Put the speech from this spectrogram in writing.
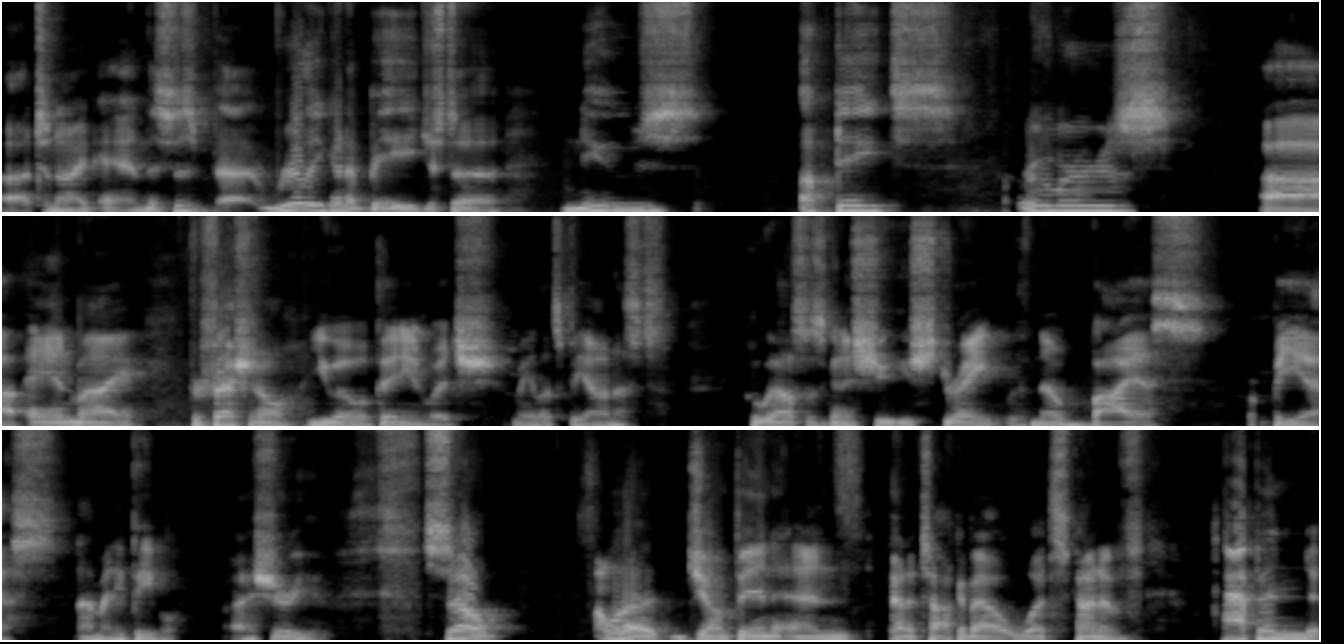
uh, tonight, and this is uh, really going to be just a news, updates, rumors, uh, and my professional UO opinion, which, I mean, let's be honest, who else is going to shoot you straight with no bias or BS? Not many people, I assure you. So I want to jump in and kind of talk about what's kind of happened,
